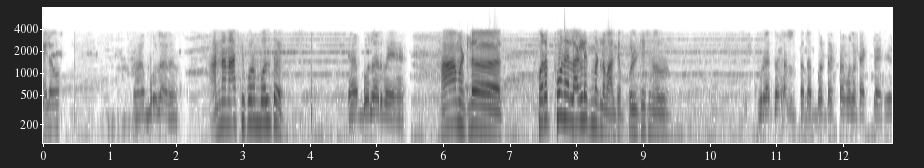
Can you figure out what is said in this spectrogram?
हॅलो. हा बोला ना. अण्णा नाशिकवरून बोलतोय. हा बोला ना भैया. हा म्हटलं परत फोन यायला लागलेत म्हटलं मला त्या पोलीस स्टेशनवरून कुणाचा आलता नंबर टाकता मला टॅक्स मॅसेज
